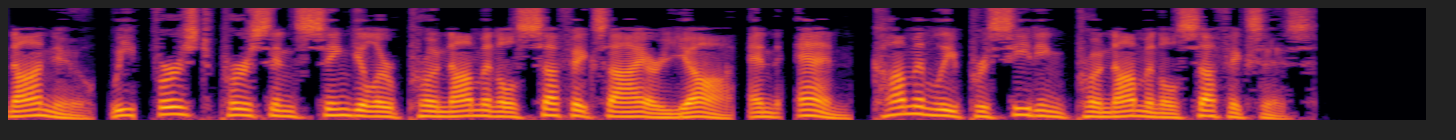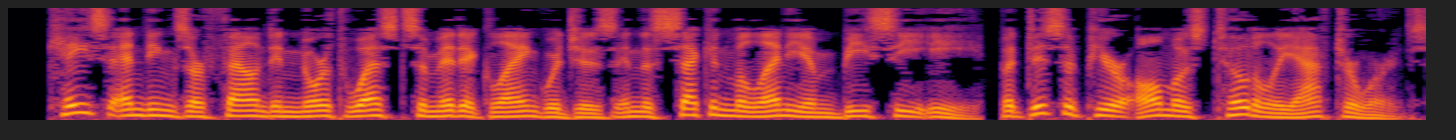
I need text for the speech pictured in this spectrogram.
nanu, we, first-person singular pronominal suffix i or ya, and, n, commonly preceding pronominal suffixes. Case endings are found in Northwest Semitic languages in the second millennium BCE, but disappear almost totally afterwards.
